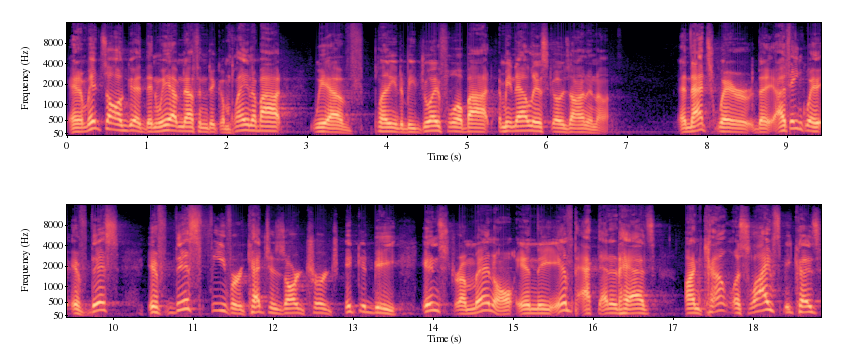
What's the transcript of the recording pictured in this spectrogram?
And if it's all good, then we have nothing to complain about. We have plenty to be joyful about. I mean, that list goes on and on. And that's where I think if this, if this fever catches our church, it could be instrumental in the impact that it has on countless lives because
